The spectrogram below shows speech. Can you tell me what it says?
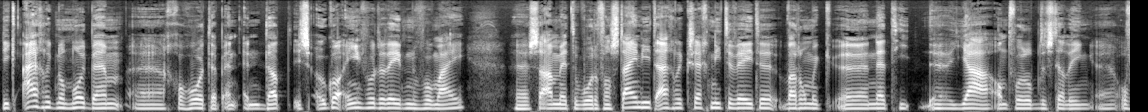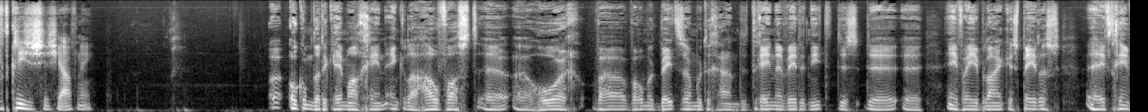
die ik eigenlijk nog nooit bij hem eh, gehoord heb. En, en dat is ook wel een van de redenen voor mij, eh, samen met de woorden van Stijn die het eigenlijk zegt, niet te weten waarom ik eh, net eh, ja antwoord op de stelling of het crisis is, ja of nee. Ook omdat ik helemaal geen enkele houvast hoor waar- waarom het beter zou moeten gaan. De trainer weet het niet. Dus de, een van je belangrijke spelers heeft geen,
